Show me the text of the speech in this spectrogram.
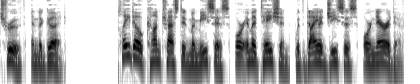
truth, and the good. Plato contrasted mimesis, or imitation, with diegesis, or narrative.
